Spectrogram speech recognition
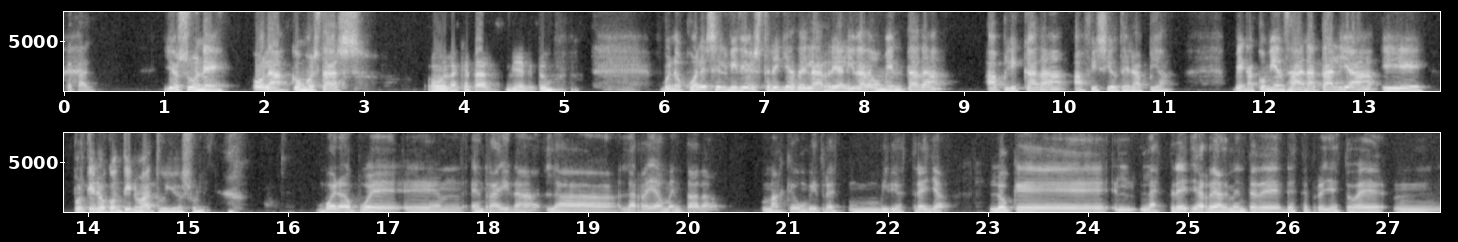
¿qué tal? Yosune, hola, ¿cómo estás? Hola, ¿qué tal? Bien, ¿y tú? Bueno, ¿cuál es el vídeo estrella de la realidad aumentada aplicada a fisioterapia? Venga, comienza Natalia y ¿por qué no continúa tú, Yosune? Bueno, pues em, en realidad la, realidad aumentada, más que un vídeo estrella, lo que la estrella realmente de, este proyecto es mm,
